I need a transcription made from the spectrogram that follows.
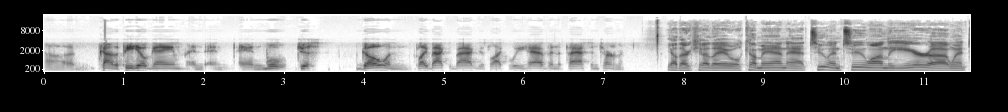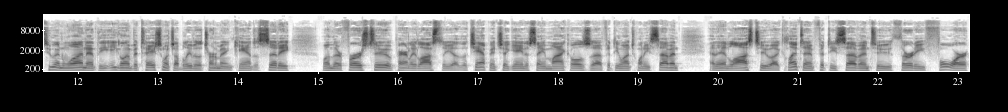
uh, kind of the P Hill game, and and and we'll just go and play back to back just like we have in the past in tournaments. Yeah, they they will come in at two and two on the year. Uh, went two and one at the Eagle Invitation, which I believe is a tournament in Kansas City. Won their first two. Apparently lost the uh, the championship game to St. Michael's, uh, 51-27, and then lost to uh, Clinton, fifty-seven to thirty-four.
